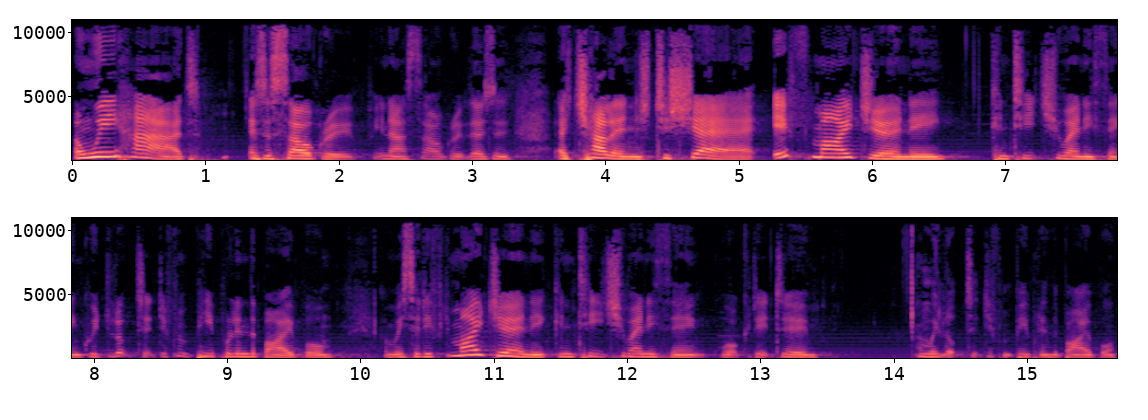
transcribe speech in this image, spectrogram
And we had, as a cell group, in our cell group, there's a, a challenge to share if my journey can teach you anything. We'd looked at different people in the Bible and we said, if my journey can teach you anything, what could it do? And we looked at different people in the Bible.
